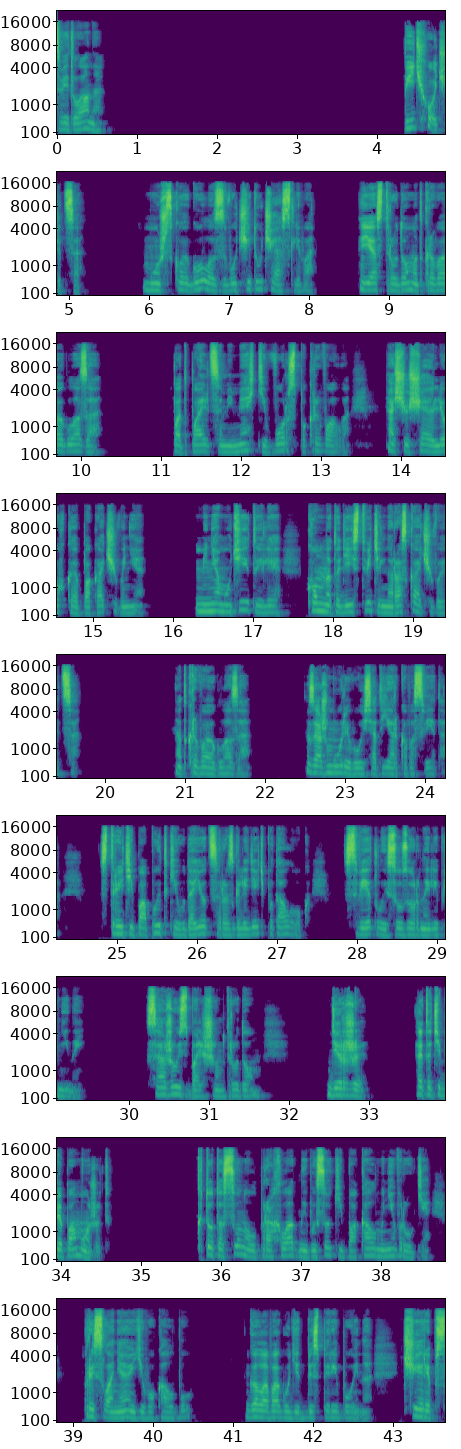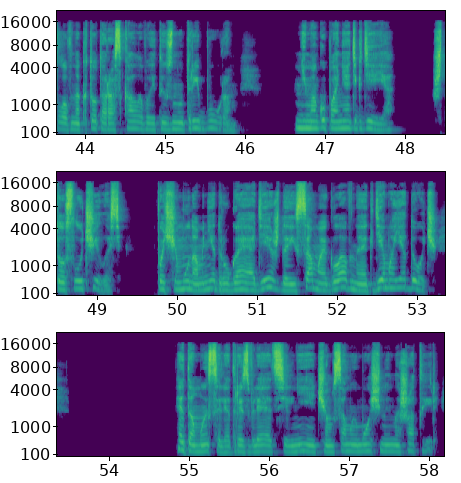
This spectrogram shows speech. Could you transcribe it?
Светлана. Пить хочется. Мужской голос звучит участливо. Я с трудом открываю глаза. Под пальцами мягкий ворс покрывала. Ощущаю легкое покачивание. Меня мутит или комната действительно раскачивается. Открываю глаза. Зажмуриваюсь от яркого света. С третьей попытки удается разглядеть потолок, светлый с узорной лепниной. Сажусь с большим трудом. Держи. Это тебе поможет. Кто-то сунул прохладный высокий бокал мне в руки. Прислоняю его к колбу. Голова гудит бесперебойно. Череп словно кто-то раскалывает изнутри буром. Не могу понять, где я. Что случилось? Почему на мне другая одежда и самое главное, где моя дочь? Эта мысль отрезвляет сильнее, чем самый мощный нашатырь.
